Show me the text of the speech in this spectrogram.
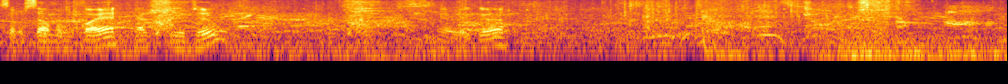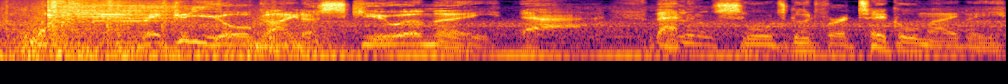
Set myself on fire, as you do. There we go. Reckon you're going to skewer me? Ah, that little sword's good for a tickle, maybe.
